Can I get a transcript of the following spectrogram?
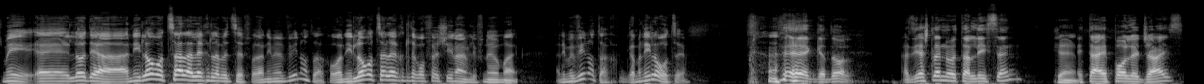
תשמעי, אה, לא יודע, אני לא רוצה ללכת לבית ספר, אני מבין אותך, או אני לא רוצה ללכת לרופא שיניים לפני יומיים. אני מבין אותך, גם אני לא רוצה. גדול. אז יש לנו את ה-listen, כן. את ה-apologize,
